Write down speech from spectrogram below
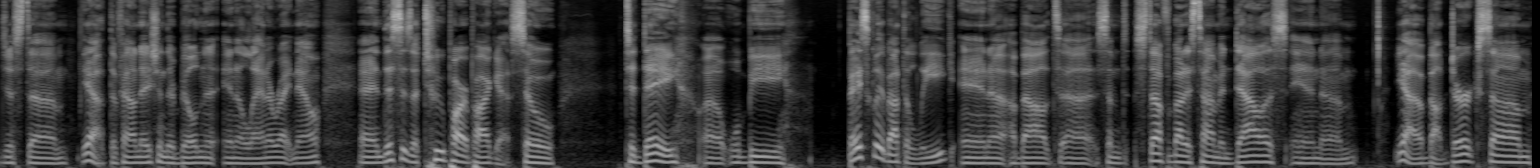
just um, yeah the foundation they're building in Atlanta right now. And this is a two part podcast, so today uh, will be basically about the league and uh, about uh, some stuff about his time in Dallas and um, yeah, about Dirk some,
